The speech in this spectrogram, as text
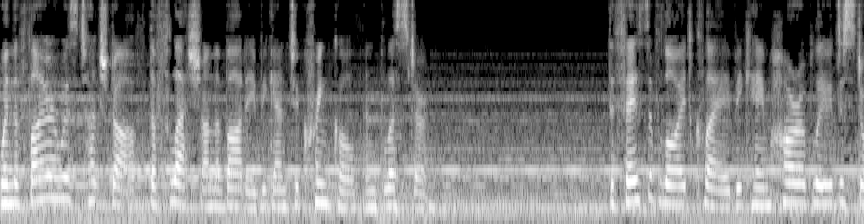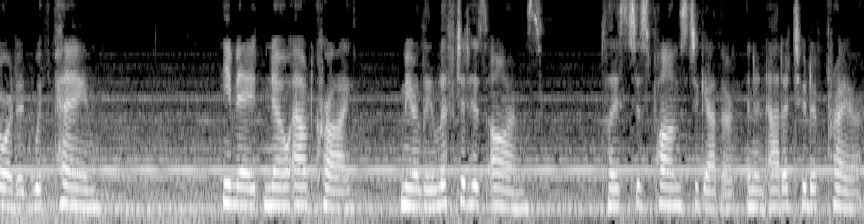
When the fire was touched off, the flesh on the body began to crinkle and blister. The face of Lloyd Clay became horribly distorted with pain. He made no outcry, merely lifted his arms, placed his palms together in an attitude of prayer,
